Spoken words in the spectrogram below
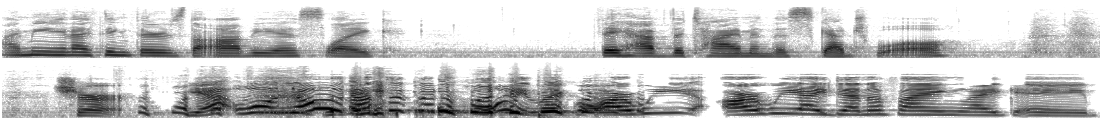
I mean, I think there's the obvious like they have the time and the schedule. Sure. Yeah. Well, no, that's a good point. Like, are we are we identifying like a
